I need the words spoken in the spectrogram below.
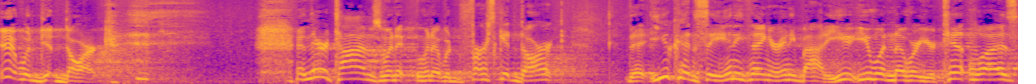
it would get dark. and there are times when it, when it would first get dark, that you couldn't see anything or anybody. You, you wouldn't know where your tent was.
